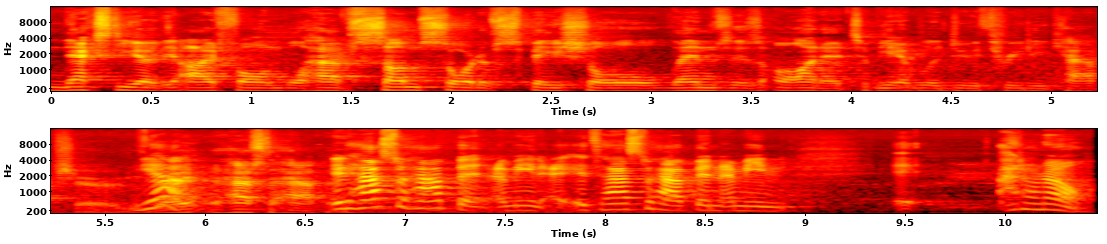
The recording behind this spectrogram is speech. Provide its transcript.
next year the iPhone will have some sort of spatial lenses on it to be able to do 3D capture. Yeah, right? it has to happen. It has to happen. I mean, it has to happen. I mean, it, I don't know.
